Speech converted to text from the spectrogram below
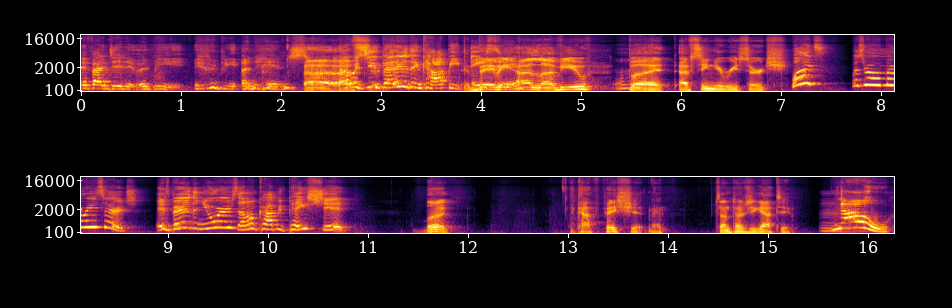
If I did, it would be it would be unhinged. Uh, I would I've do better than copy pasting. Baby, I love you, but I've seen your research. what? What's wrong with my research? It's better than yours. I don't copy paste shit. Look, I copy paste shit, man. Sometimes you got to. no,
